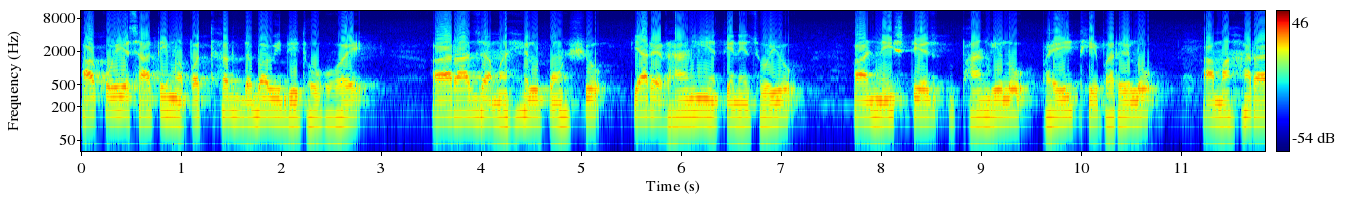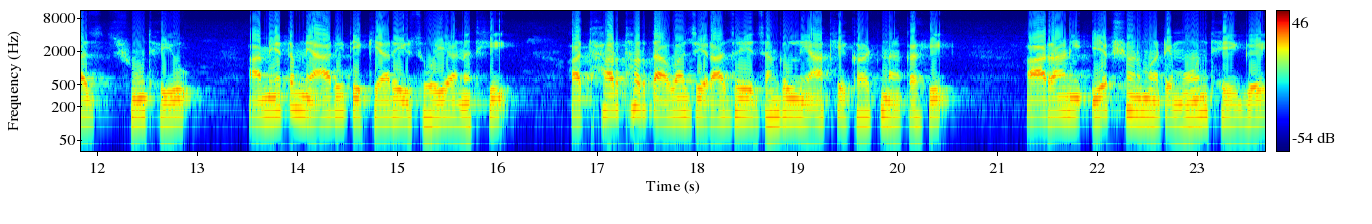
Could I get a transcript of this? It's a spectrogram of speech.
આ કોઈએ છાતીમાં પથ્થર દબાવી દીધો હોય. આ રાજા મહેલ પહોંચ્યો. ત્યારે રાણીએ તેને જોયો, આ નિસ્તેજ ભાંગેલો, ભયથી ભરેલો, આ મહારાજ શું થયું? આ મેં તમને આ રીતે ક્યારેય જોયા નથી. આ થરથરતા અવાજે રાજાએ જંગલની આખી ઘટના કહી, આ રાણી એક ક્ષણ માટે મૌન થઈ ગઈ.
